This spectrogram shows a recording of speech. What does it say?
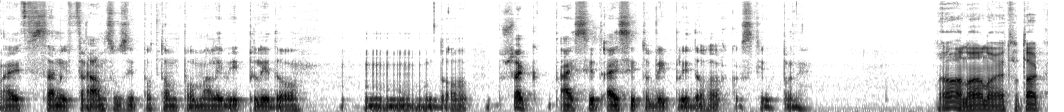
aj sami Francúzi potom pomaly vypli do, mm, do však aj si, aj si to vypli do horkosti úplne. Áno, áno, je to tak.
